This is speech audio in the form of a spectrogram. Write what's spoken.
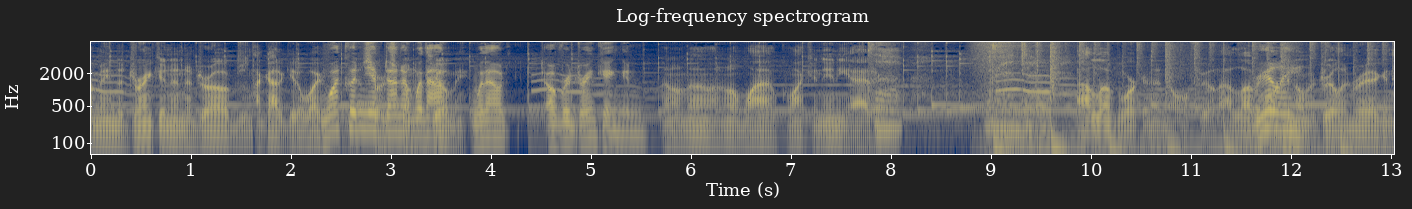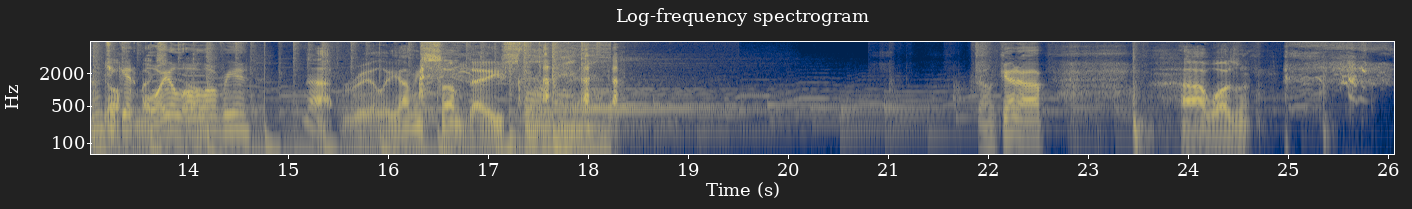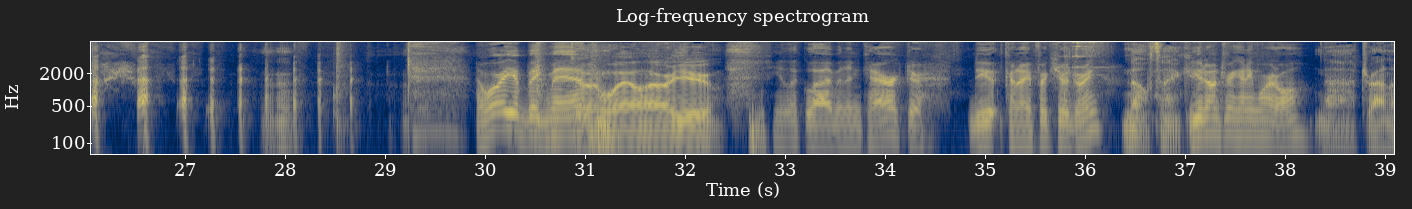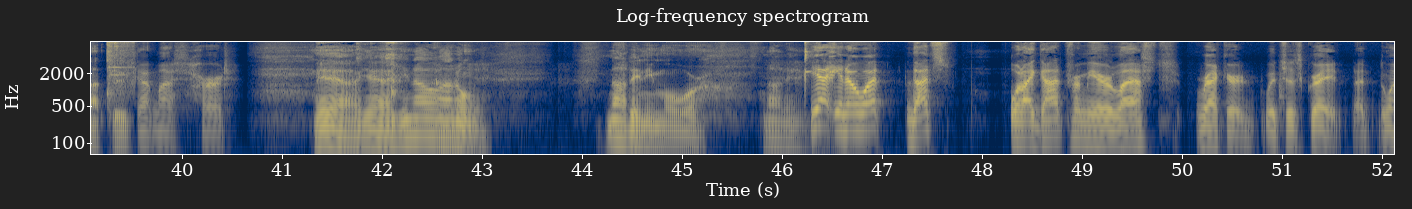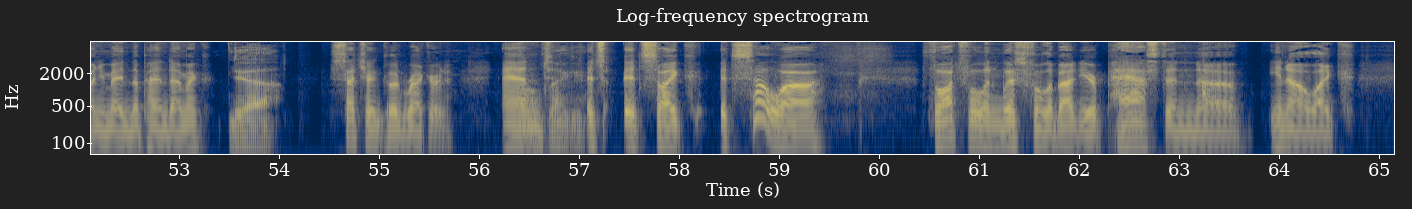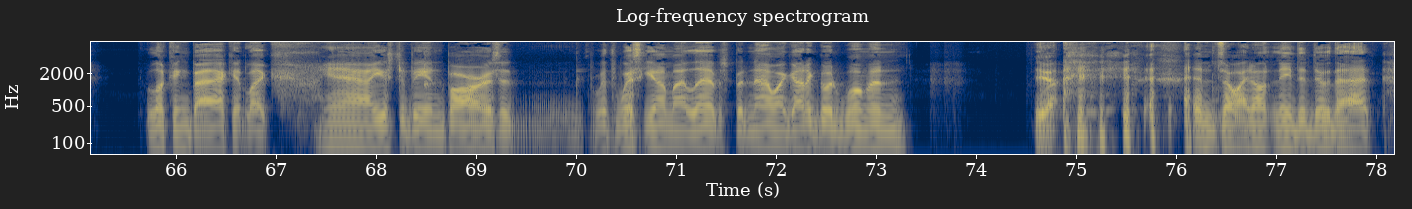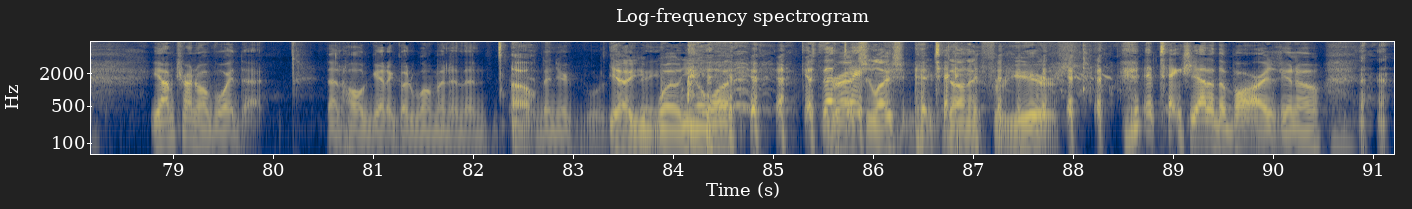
I mean, the drinking and the drugs. I got to get away from Why couldn't you have done it without me. without over drinking and I don't know. I don't know why. Why can any addict? I loved working in the oil field. I loved Really? working on a drilling rig. In don't the you get oil all over you? Not really. I mean, some days. Don't get up. I wasn't. How are you, big man? Doing well. How are you? You look live and in character. Do you? Can I fix you a drink? No, thank you. You don't drink anymore at all? Nah, I try not to. That must hurt. Yeah, yeah. You know, I don't. Not anymore. Not anymore. Yeah, you know what? That's what I got from your last record, which is great. That, the one you made in the pandemic. Yeah. Such a good record, and Oh, thank you. it's it's like it's so uh, thoughtful and wistful about your past, and uh, you know, like looking back at like, yeah, I used to be in bars at, with whiskey on my lips, but now I got a good woman. Yeah. and so I don't need to do that. Yeah, I'm trying to avoid that. That whole get a good woman and then Oh. and then you're Yeah. You. Well, you know what takes- Congratulations. You've done it for years. it takes you out of the bars, you know.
